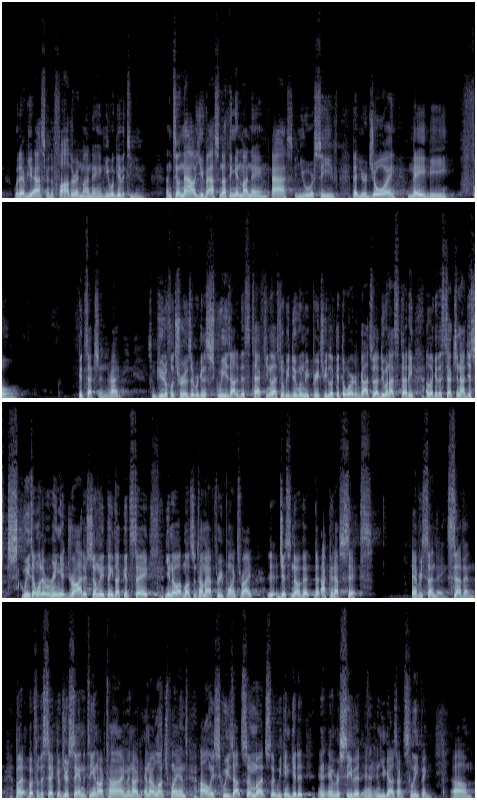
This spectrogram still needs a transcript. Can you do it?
whatever you ask of the Father in my name, he will give it to you. Until now, you've asked nothing in my name. Ask, and you will receive, that your joy may be full. Good section, right? Some beautiful truths that we're going to squeeze out of this text. You know, that's what we do when we preach. We look at the Word of God. What I do when I study. I look at the section, I just squeeze. I want to wring it dry. There's so many things I could say. You know, most of the time I have three points, right? Just know that, that I could have six every Sunday, seven. But, but for the sake of your sanity and our time and our, and our lunch plans, I only squeeze out so much so that we can get it and, and receive it and, and, you guys aren't sleeping. Um,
